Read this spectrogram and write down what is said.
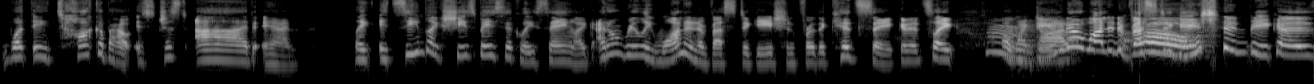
what they talk about is just odd and like it seemed like she's basically saying like i don't really want an investigation for the kids sake and it's like hmm, Oh my god do God. you not want an investigation because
